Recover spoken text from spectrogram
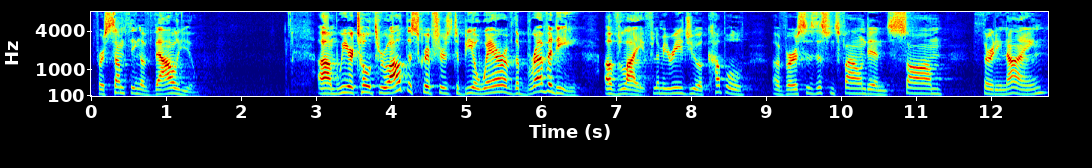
for something of value. Um, we are told throughout the scriptures to be aware of the brevity of life. Let me read you a couple of verses. This one's found in Psalm 39.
